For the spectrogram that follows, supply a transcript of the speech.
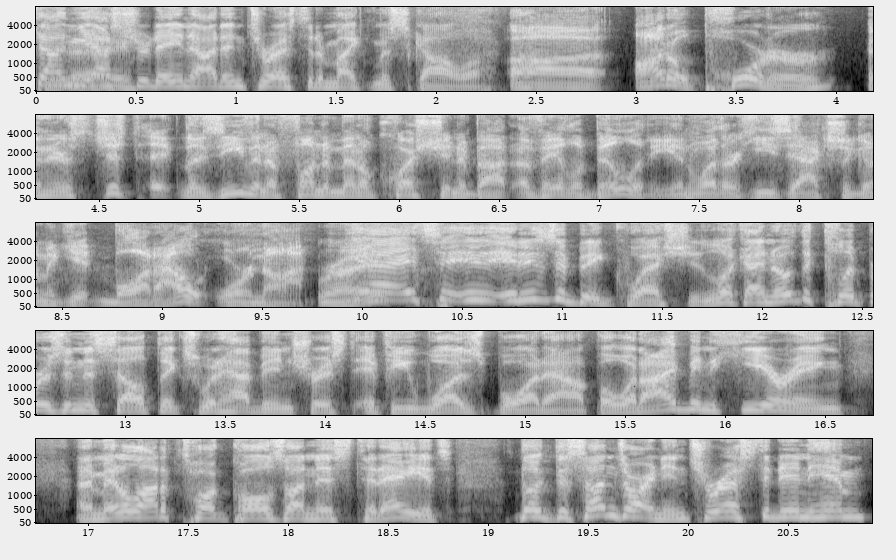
yesterday. Shot down yesterday. Not interested in Mike Muscala. Uh, Otto Porter and there's just there's even a fundamental question about availability and whether he's actually going to get bought out or not, right? Yeah, it's a, it is a big question. Look, I know the Clippers and the Celtics would have interest if he was bought out, but what I've been hearing, and I made a lot of talk calls on this today. It's look, the Suns aren't interested in him,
